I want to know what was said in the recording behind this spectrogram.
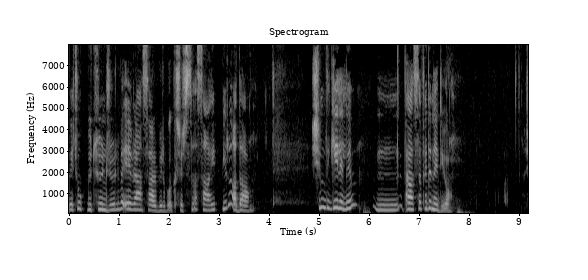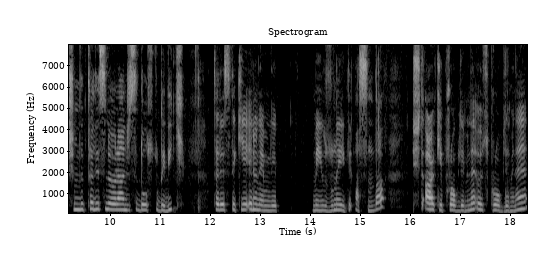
ve çok bütüncül ve evrensel bir bakış açısına sahip bir adam. Şimdi gelelim felsefede ne diyor? Şimdi Thales'in öğrencisi dostu dedik. Thales'teki en önemli mevzu neydi aslında? İşte arke problemine, öz problemine,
